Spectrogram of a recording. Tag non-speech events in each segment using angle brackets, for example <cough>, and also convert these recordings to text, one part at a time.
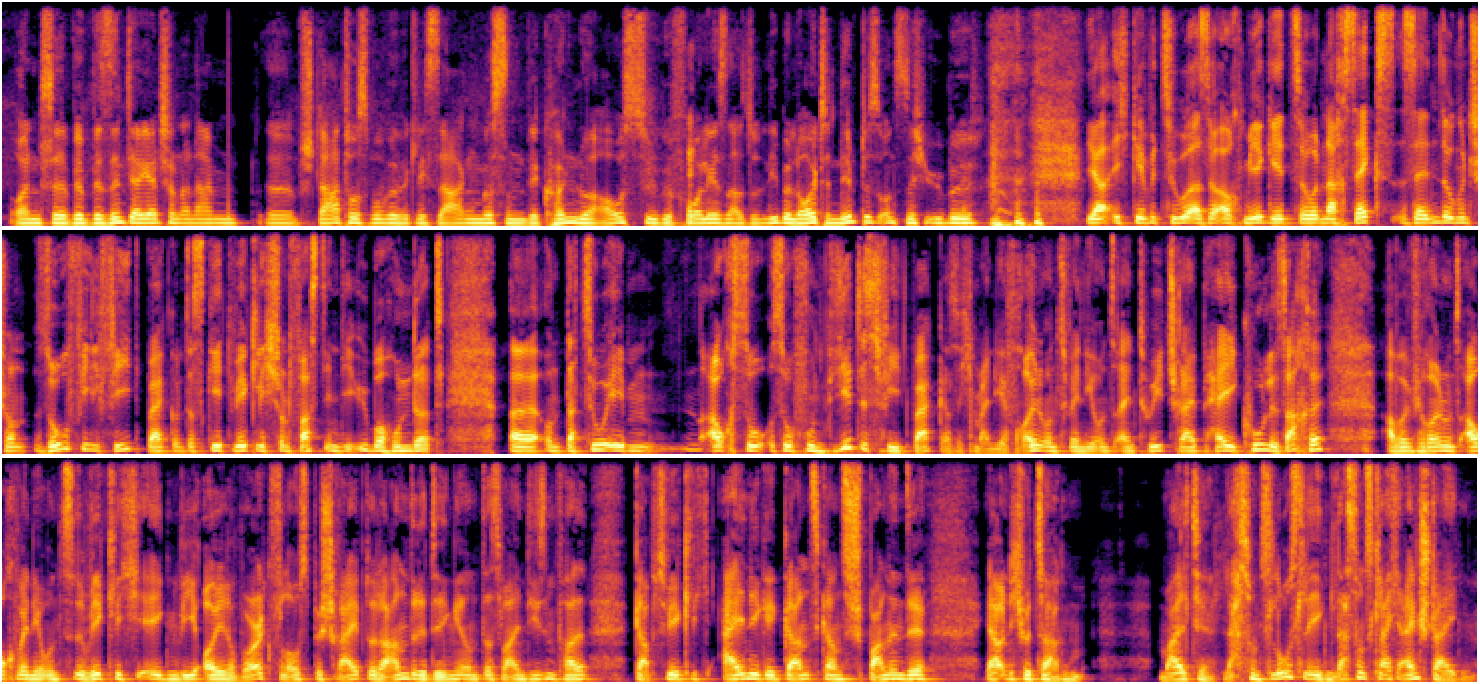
Und äh, wir, wir sind ja jetzt schon an einem äh, Status, wo wir wirklich sagen müssen, wir können nur Auszüge vorlesen. Also liebe Leute, nehmt es uns nicht übel. <laughs> ja, ich gebe zu, also auch mir geht so nach sechs Sendungen schon so viel Feedback und das geht wirklich schon fast in die über 100. Äh, und dazu eben auch so, so fundiertes Feedback. Also ich meine, wir freuen uns, wenn ihr uns einen Tweet schreibt, hey, coole Sache. Aber wir freuen uns auch, wenn ihr uns wirklich irgendwie eure Workflows beschreibt oder andere Dinge. Und das war in diesem Fall, gab es wirklich einige ganz, ganz spannende. Ja, und ich würde sagen, Malte, lass uns loslegen, lass uns gleich einsteigen.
